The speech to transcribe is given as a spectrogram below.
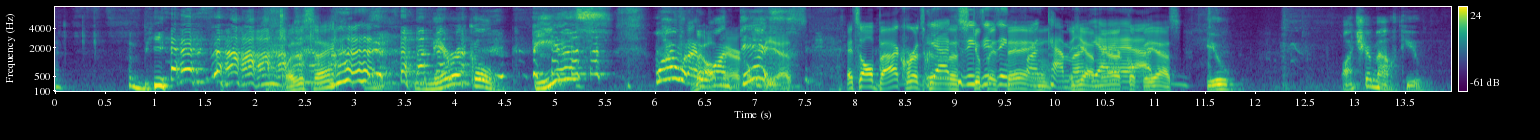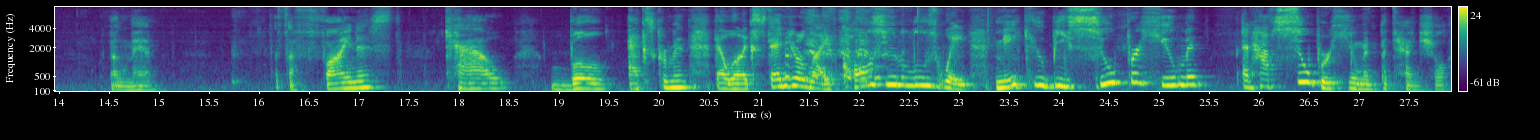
BS. What does it say? Miracle BS? Why would I No, want Miracle this? BS. It's all backwards because Yeah, of the 'cause he's stupid using the thing. front camera. Yeah, Yeah, Miracle yeah. BS. You. Watch your mouth, you, young man. That's the finest cow, bull excrement that will extend your life, cause you to lose weight, make you be superhuman, and have superhuman potential.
